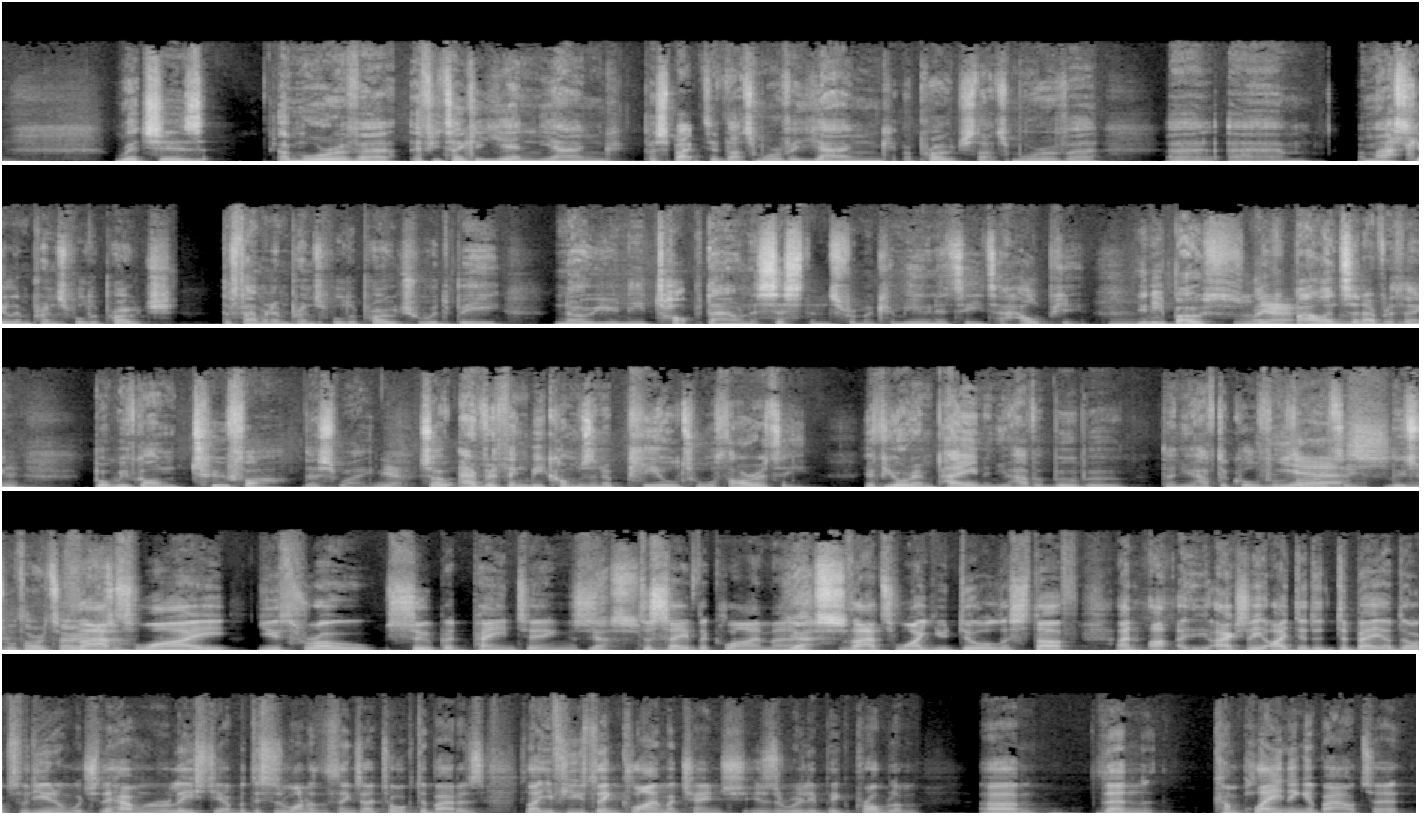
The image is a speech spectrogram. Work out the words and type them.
which is a more of a if you take a yin yang perspective that's more of a yang approach. That's more of a a, um, a masculine principled approach the feminine principled approach would be no you need top down assistance from a community to help you. Hmm. You need both hmm. like Yeah. balance and hmm. everything mm-hmm. but we've gone too far this way. Yeah. so everything becomes an appeal to authority. If you're in pain and you have a boo-boo then you have to call for authority Yes. leads to authoritarianism That's why you throw soup at paintings Yes. to save the climate. Yes. That's why you do all this stuff. And I, actually, I did a debate at the Oxford Union, which they haven't released yet, but this is one of the things I talked about is like, if you think climate change is a really big problem, um, then complaining about it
